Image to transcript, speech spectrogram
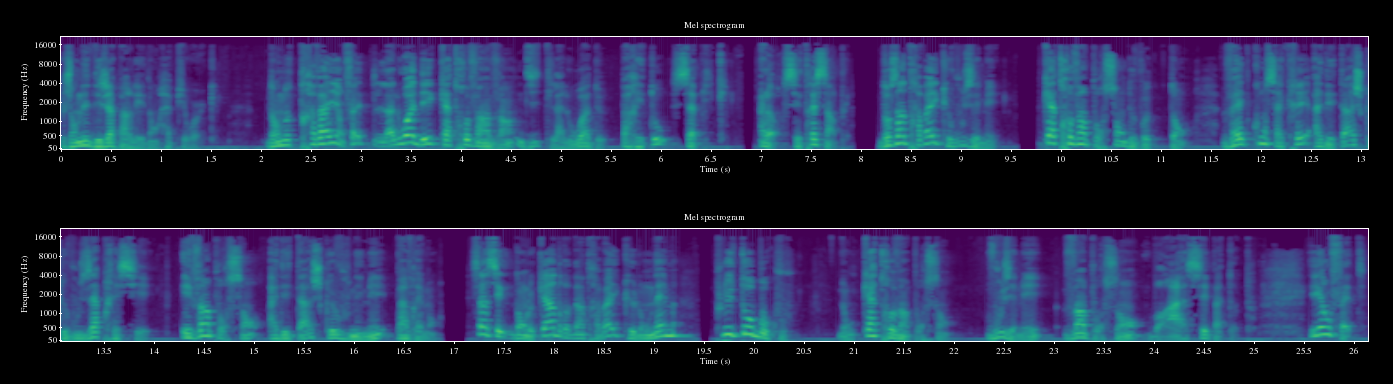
J'en ai déjà parlé dans Happy Work. Dans notre travail, en fait, la loi des 80-20, dite la loi de Pareto, s'applique. Alors, c'est très simple. Dans un travail que vous aimez, 80% de votre temps va être consacré à des tâches que vous appréciez et 20% à des tâches que vous n'aimez pas vraiment. Ça, c'est dans le cadre d'un travail que l'on aime plutôt beaucoup. Donc 80%, vous aimez, 20%, bah, c'est pas top. Et en fait,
